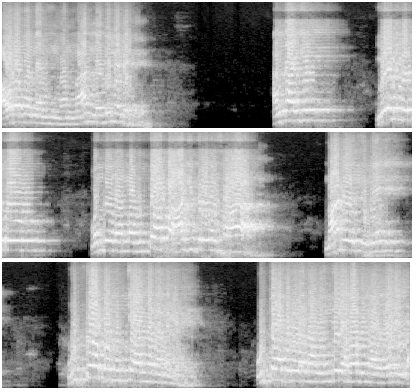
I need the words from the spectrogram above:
ಅವರನ್ನ ನಾನು ನನ್- ನಾನ್ ನೆನೆಯಬೇಕು ಹಂಗಾಗಿ ಏನು ಗೊತ್ತು ಒಂದು ನನ್ನ ಹುಟ್ಟುಹಬ್ಬ ಆಗಿದ್ರೂ ಸಹ ನಾನು ಹೇಳ್ತೀನಿ ಹುಟ್ಟುಹಬ್ಬ ಮುಖ್ಯ ಅಲ್ಲ ನನಗೆ. ಹುಟ್ಟುಹಬ್ಬಗಳು ನಾವು ಹಿಂದೆ ಯಾವಾಗಲೂ ನಾವು ನೋಡಿಲ್ಲ.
